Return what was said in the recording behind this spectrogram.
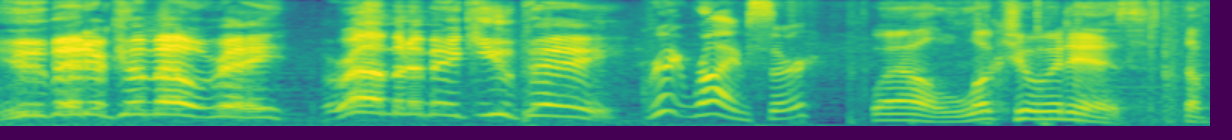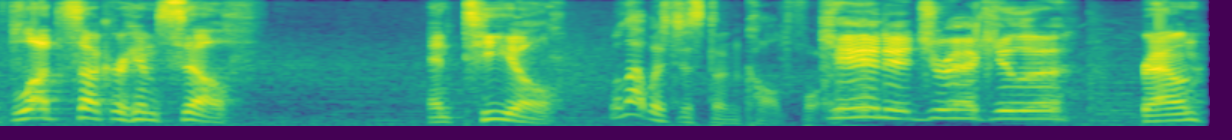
You better come out, Ray, or I'm gonna make you pay. Great rhyme, sir. Well, look who it is the bloodsucker himself. And Teal. Well, that was just uncalled for. Can it, Dracula? Brown,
